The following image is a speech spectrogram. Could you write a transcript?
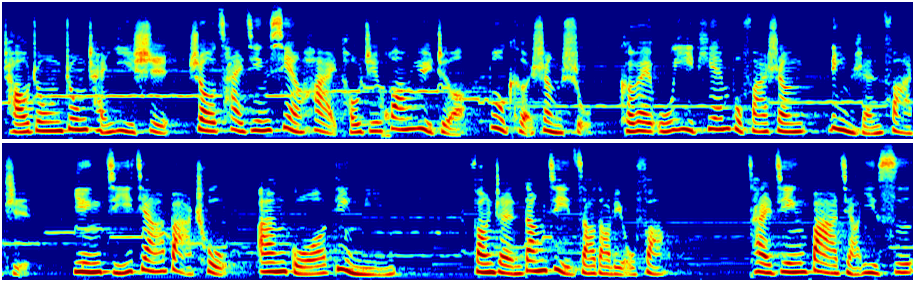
朝中忠臣义士受蔡京陷害，投之荒域者不可胜数，可谓无一天不发生，令人发指。应极加罢黜，安国定民。方枕当即遭到流放。蔡京罢讲义司，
